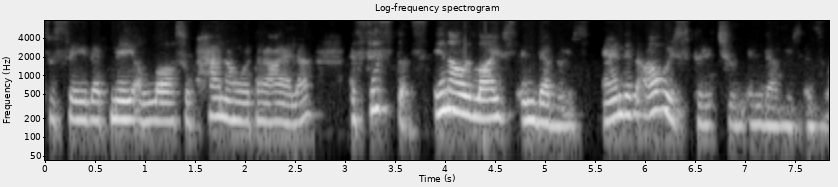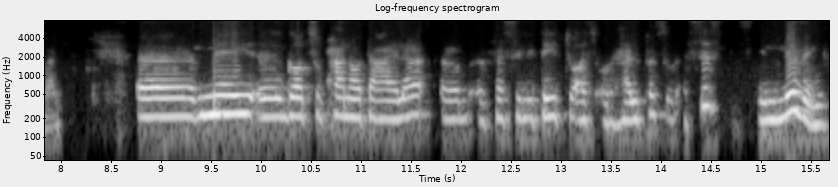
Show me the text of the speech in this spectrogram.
to say that may Allah subhanahu wa ta'ala assist us in our life's endeavors and in our spiritual endeavors as well. Uh, may uh, God subhanahu wa ta'ala uh, facilitate to us or help us or assist us in living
